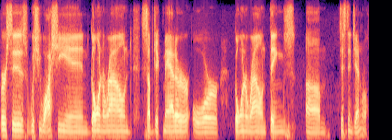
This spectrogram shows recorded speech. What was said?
versus wishy-washy and going around subject matter or going around things um, just in general.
